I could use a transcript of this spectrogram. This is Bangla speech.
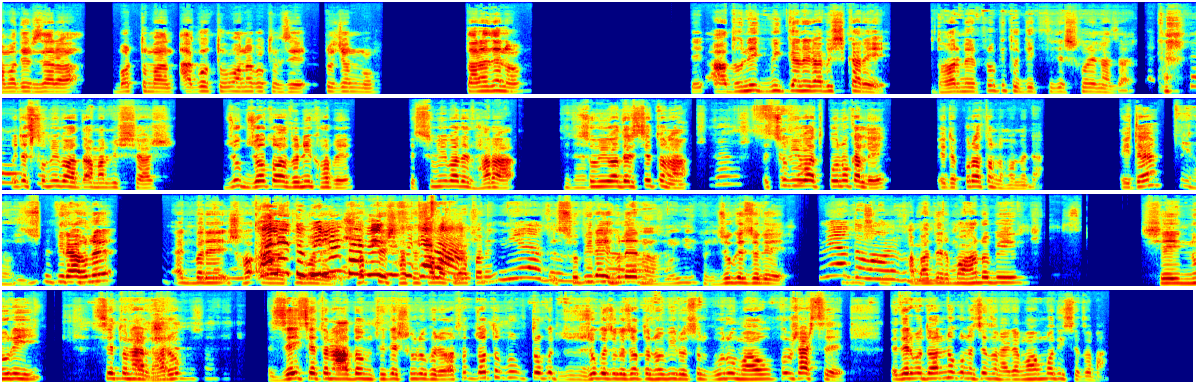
আমাদের যারা বর্তমান আগত অনাগত যে প্রজন্ম তারা যেন এই আধুনিক বিজ্ঞানের আবিষ্কারে ধর্মের প্রকৃত দিক থেকে সরে না যায়। এটা সুবিবাদ আমার বিশ্বাস। যুগ যত আধুনিক হবে সুবিবাদের ধারা সুবিবাদের চেতনা সুবিবাদ কোনো কালে এটা পুরাতন হবে না। এটা সুফিরা হলে একবারে কি বলে সত্যের সাথে চলাফেরা করে সুফিরাই হলেন যুগে যুগে আমাদের মহানবীর সেই নুরি চেতনার ধারক যেই চেতনা আদম থেকে শুরু করে অর্থাৎ যত যুগে যুগে যত নবী রসুল গুরু মাও পুরুষ আসছে এদের মধ্যে অন্য কোনো চেতনা এটা মোহাম্মদই চেতনা।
